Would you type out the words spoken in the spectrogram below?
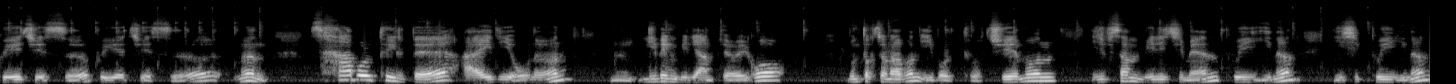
VHS VHS는 4V일 때 ID5는 200mA이고 문턱 전압은 2V, GM은 23mg면 V2는 20 V2는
